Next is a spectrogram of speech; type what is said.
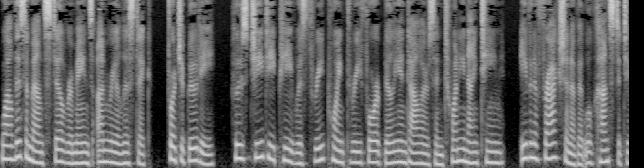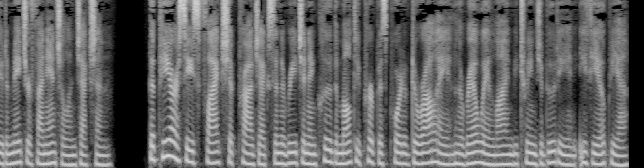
While this amount still remains unrealistic, for Djibouti, whose GDP was $3.34 billion in 2019, even a fraction of it will constitute a major financial injection. The PRC's flagship projects in the region include the multi-purpose port of Doraleh and the railway line between Djibouti and Ethiopia,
